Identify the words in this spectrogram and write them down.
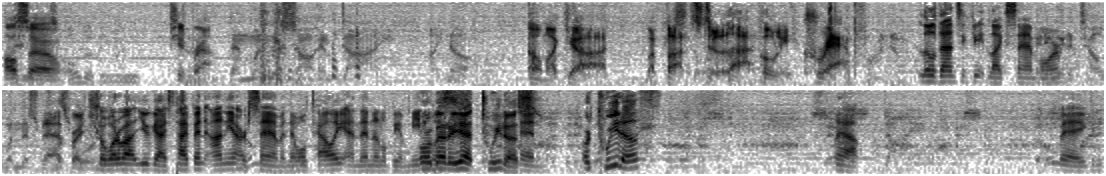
Also, older than when, she's brown. Then when we saw him die. I know. Oh my God, my father's still alive. Holy crap! Find him. Little dancing feet like Sam Any more. way to tell when this was That's right. So what about you guys? Type in Anya or Sam, and then we'll tally, and then it'll be a Or better yet, tweet us. and or tweet us. Yeah. Yeah, you can,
